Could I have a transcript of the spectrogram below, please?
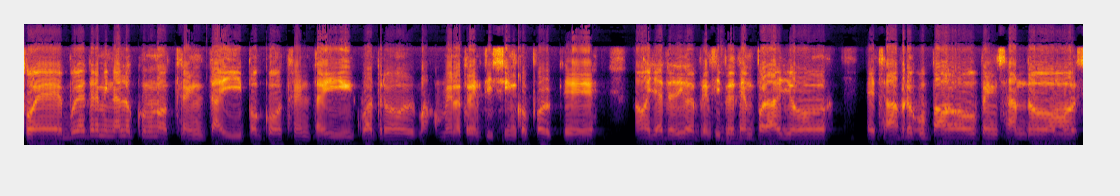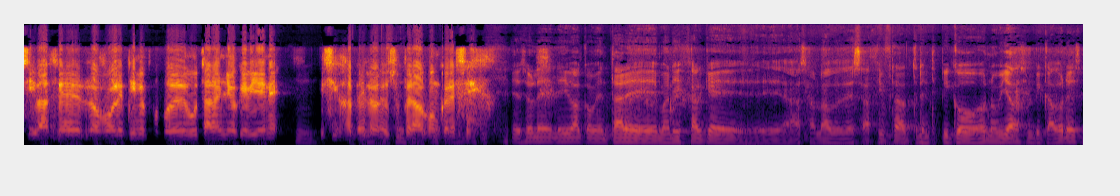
Pues voy a terminarlos con unos 30 y pocos, 34 más o menos, 35, porque, no, ya te digo, al principio de temporada yo estaba preocupado pensando si iba a hacer los boletines para poder debutar el año que viene mm. y fíjate, los he superado con creces. Eso le, iba a comentar, eh, Mariscal, que eh, has hablado de esa cifra, 30 y pico novilladas en picadores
